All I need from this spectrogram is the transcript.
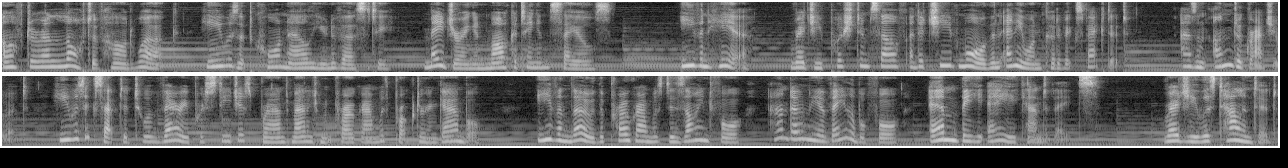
After a lot of hard work, he was at Cornell University, majoring in marketing and sales. Even here, Reggie pushed himself and achieved more than anyone could have expected. As an undergraduate, he was accepted to a very prestigious brand management program with Procter & Gamble, even though the program was designed for, and only available for, MBA candidates. Reggie was talented,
